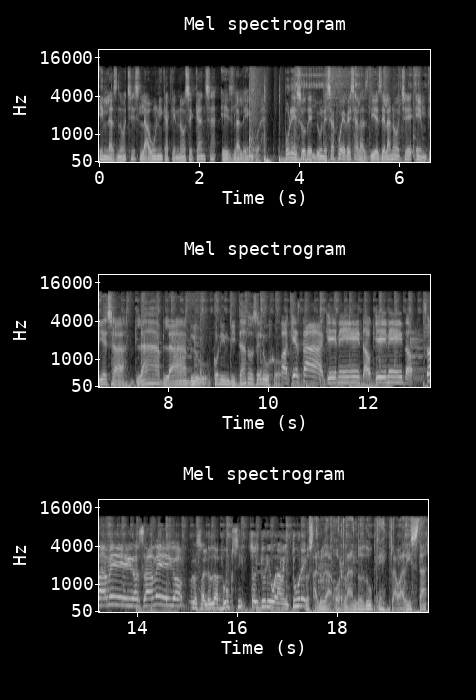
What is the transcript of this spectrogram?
En las noches, la única que no se cansa es la lengua. Por eso, de lunes a jueves a las 10 de la noche empieza Bla Bla Blue con invitados de lujo. Aquí está, Quinito, Quinito, su amigo, su amigo. Los saluda Buxi, soy Yuri Buenaventura. Los saluda Orlando Duque, clavadista.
